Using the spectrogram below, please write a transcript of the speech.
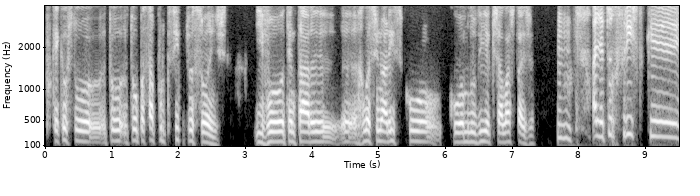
porque é que eu estou, estou, estou a passar por que situações e vou tentar uh, relacionar isso com, com a melodia que já lá esteja. Uhum. Olha, tu referiste que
